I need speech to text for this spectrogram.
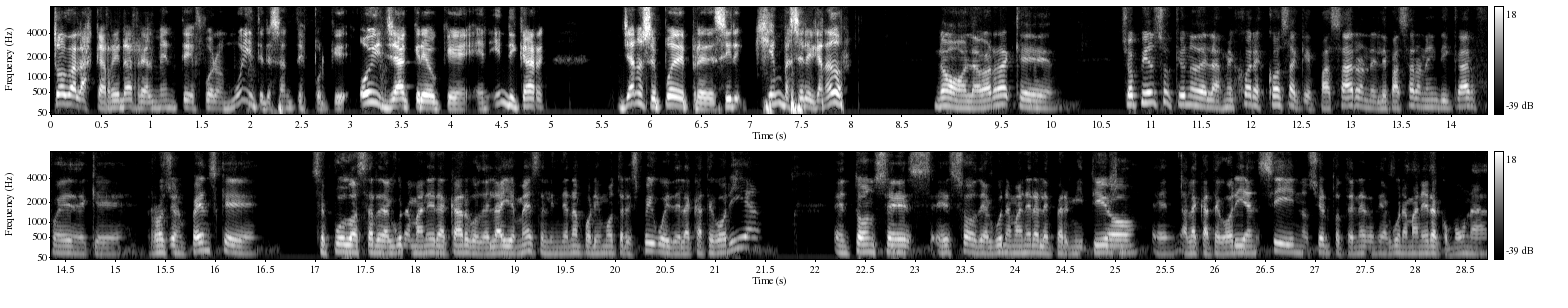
todas las carreras realmente fueron muy interesantes porque hoy ya creo que en IndyCar ya no se puede predecir quién va a ser el ganador. No, la verdad que yo pienso que una de las mejores cosas que pasaron, le pasaron a indicar fue de que Roger Penske se pudo hacer de alguna manera cargo del IMS, del Indianapolis Motor Speedway, de la categoría. Entonces, eso de alguna manera le permitió a la categoría en sí, ¿no es cierto?, tener de alguna manera como una,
